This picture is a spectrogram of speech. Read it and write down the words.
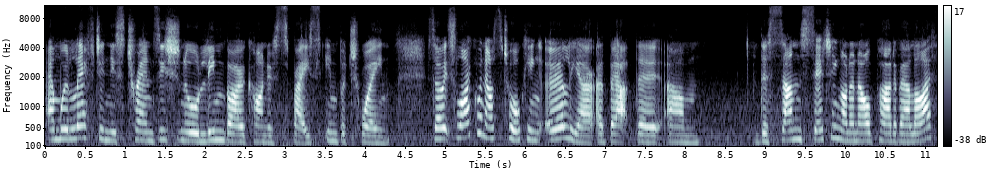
And we're left in this transitional limbo kind of space in between. So it's like when I was talking earlier about the. Um, the sun setting on an old part of our life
